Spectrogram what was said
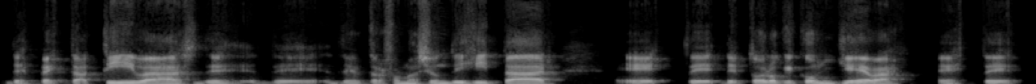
de expectativas, de, transformación digital, este, de todo lo que conlleva este,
